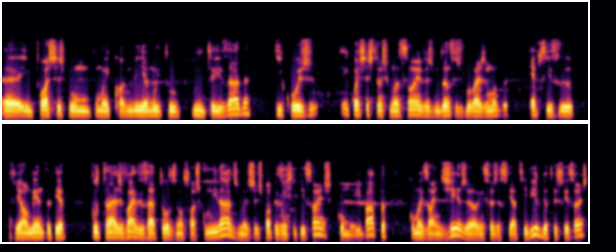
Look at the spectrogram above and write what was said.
uh, impostas por, um, por, uma economia muito monetarizada e que hoje, e com estas transformações, as mudanças globais do mundo, é preciso realmente ter por trás vários atores, não só as comunidades, mas as próprias instituições, como o IBAP, como as ONGs, a Organizações da Sociedade Civil e outras instituições,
